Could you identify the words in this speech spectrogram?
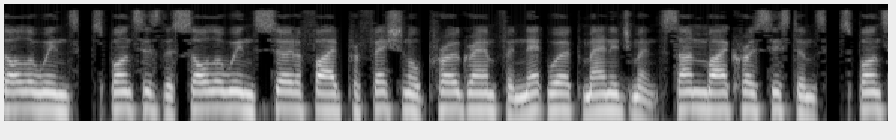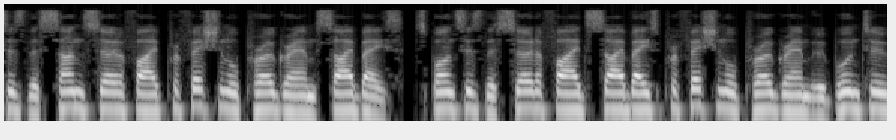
SolarWinds, sponsors the SolarWinds Certified Professional Program for Network Management Sun Microsystems, sponsors the Sun Certified Professional Program Sybase, sponsors the Certified Sybase Professional Program Ubuntu,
